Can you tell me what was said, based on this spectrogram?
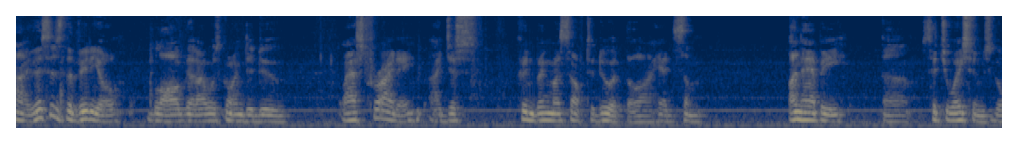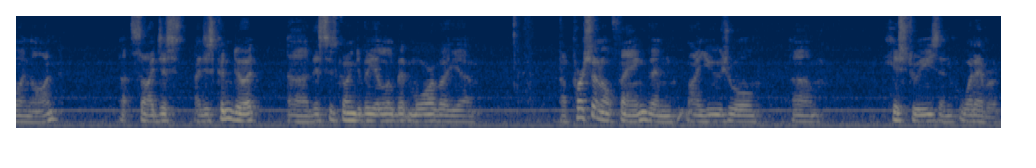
Hi, this is the video blog that I was going to do last Friday. I just couldn't bring myself to do it though. I had some unhappy uh, situations going on, uh, so I just I just couldn't do it. Uh, this is going to be a little bit more of a, uh, a personal thing than my usual um, histories and whatever.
